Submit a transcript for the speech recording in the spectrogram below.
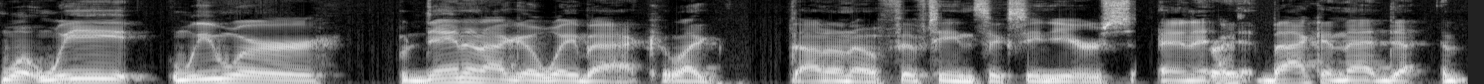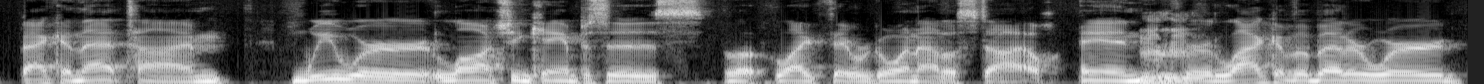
What we we were Dan and I go way back, like I don't know, 15, 16 years, and it- back in that de- back in that time, we were launching campuses like they were going out of style. And Mm-hmm. for lack of a better word,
